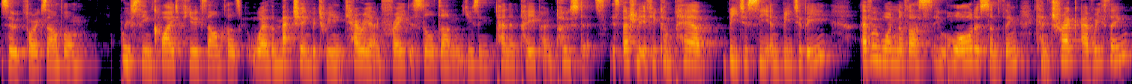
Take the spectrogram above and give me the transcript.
So, for example, We've seen quite a few examples where the matching between carrier and freight is still done using pen and paper and post-its. Especially if you compare B2C and B2B, every one of us who orders something can track everything.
